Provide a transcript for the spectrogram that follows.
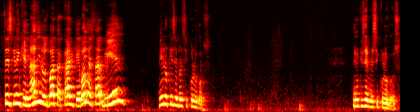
¿Ustedes creen que nadie los va a atacar y que van a estar bien? Miren lo que dice el versículo 2. Miren lo que dice el versículo 2.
